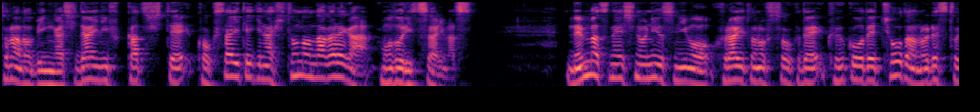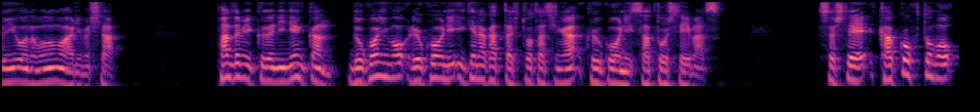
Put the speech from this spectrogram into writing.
空の便が次第に復活して国際的な人の流れが戻りつつあります。年末年始のニュースにもフライトの不足で空港で長蛇の列というようなものもありました。パンデミックで2年間どこにも旅行に行けなかった人たちが空港に殺到しています。そして各国とも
